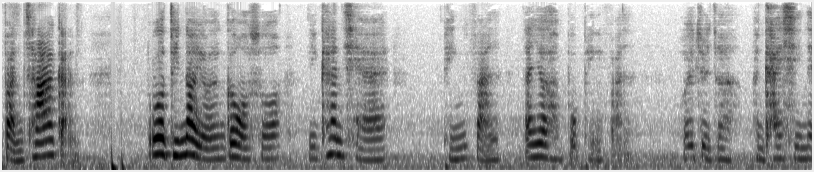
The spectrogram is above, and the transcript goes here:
反差感。如果听到有人跟我说：“你看起来平凡，但又很不平凡。”我会觉得很开心呢，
